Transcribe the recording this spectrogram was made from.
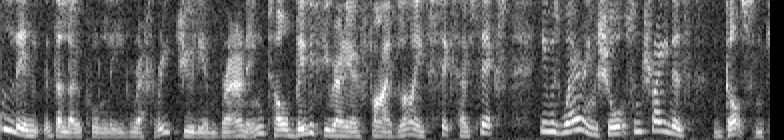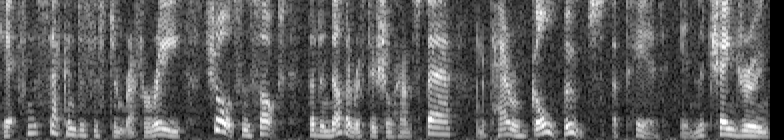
The, the, local league referee, Julian Browning, told BBC Radio 5 Live 606 he was wearing shorts and trainers and got some kit from the second assistant referee, shorts and socks that another official had spare, and a pair of gold boots appeared in the change room.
